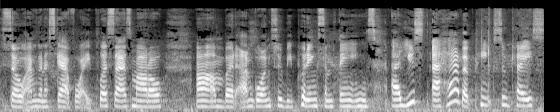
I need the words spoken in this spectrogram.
So I'm going to scout for a plus size model. Um, but I'm going to be putting some things. I used, I have a pink suitcase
